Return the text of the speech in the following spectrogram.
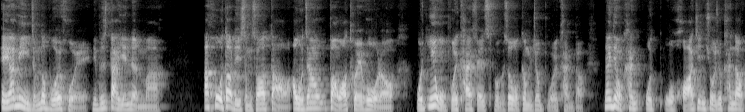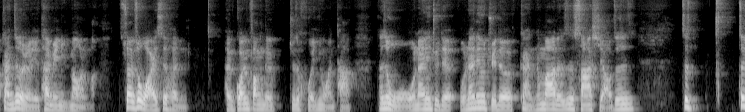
哎，阿密你怎么都不会回？你不是代言人吗？啊，货到底什么时候到啊？我这样不然我要退货了。我因为我不会开 Facebook，所以我根本就不会看到。那天我看我我滑进去，我就看到干这个人也太没礼貌了嘛。虽然说我还是很很官方的，就是回应完他，但是我我那天觉得，我那天就觉得干他妈的是杀小，这是这这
